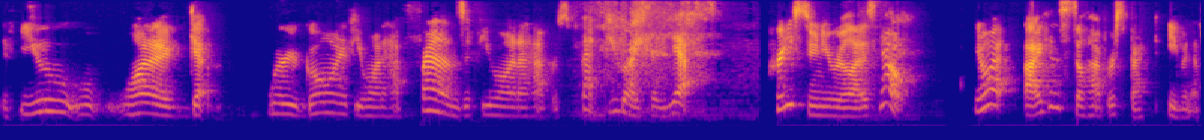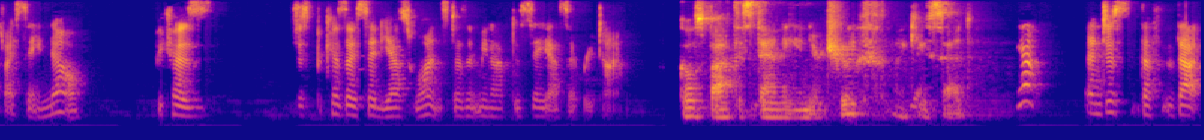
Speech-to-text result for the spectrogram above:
if you want to get where you're going if you want to have friends if you want to have respect you guys say yes pretty soon you realize no you know what i can still have respect even if i say no because just because i said yes once doesn't mean i have to say yes every time Goes back to standing in your truth, like yeah. you said. Yeah. And just the, that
